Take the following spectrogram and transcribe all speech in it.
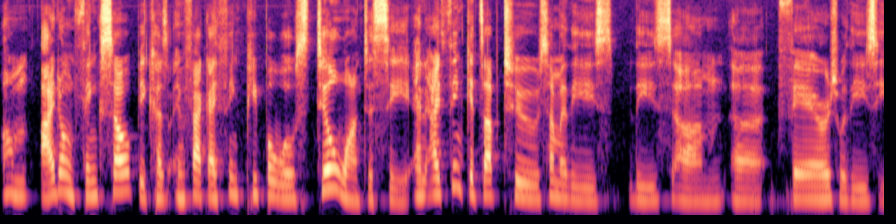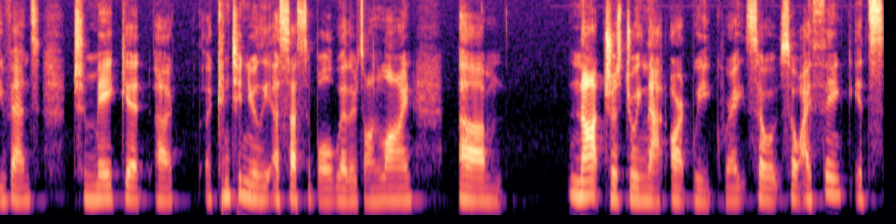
Um, I don't think so because, in fact, I think people will still want to see, and I think it's up to some of these these um, uh, fairs or these events to make it uh, continually accessible, whether it's online, um, not just during that art week, right? So, so I think it's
